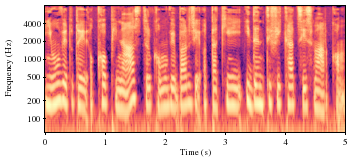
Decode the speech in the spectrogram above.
Nie mówię tutaj o kopii nas, tylko mówię bardziej o takiej identyfikacji z marką,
